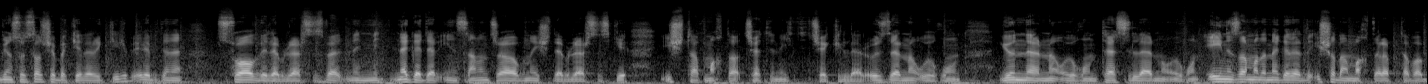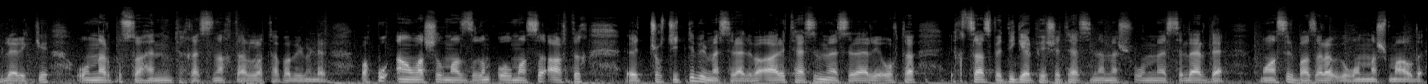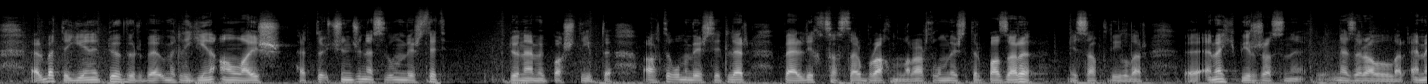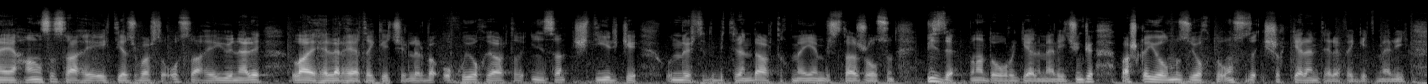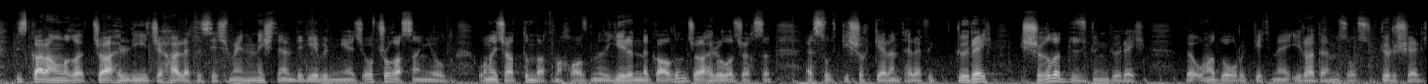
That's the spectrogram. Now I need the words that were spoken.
Bugün sosial şəbəkələrə girib elə bir dənə sual verə bilərsiniz və nə, nə, qədər insanın cavabını eşidə bilərsiniz ki, iş tapmaqda çətinlik çəkirlər. Özlərinə uyğun, yönlərinə uyğun, təhsillərinə uyğun. Eyni zamanda nə qədər də iş adamı axtarıb tapa bilərik ki, onlar bu sahənin mütəxəssisini axtarırlar, tapa bilmirlər. Bax bu anlaşılmazlığın olması artıq e, çox ciddi bir məsələdir və ali təhsil müəssisələri, orta ixtisas və digər peşə təhsilinə məşğul müəssisələr də müasir bazara uyğunlaşmalıdır. Əlbəttə yeni dövr və ümumiyyətlə yeni anlayış, hətta 3-cü nəsil universitet dönəmi başlayıbdır. Artıq universitetlər bəlli ixtisaslar buraxmırlar. Artıq universitetlər bazarı hesablayırlar. Ə, Əmək birjasını nəzərə alırlar. Əməyə hansı sahəyə ehtiyac varsa o sahəyə yönəli layihələr həyata keçirilir və oxuya-oxuya artıq insan işləyir ki, universiteti bitirəndə artıq müəyyən bir staj olsun. Biz də buna doğru gəlməliyik. Çünki başqa yolumuz yoxdur. Onsuz da işıq gələn tərəfə getməliyik. Biz qaranlığı, cahilliyi, cəhaləti seçməklə heç nə əldə edə bilməyəcəyik. O çox asan yoldur. Ona heç addım da atmaq lazımdır. Yerində qaldın, cahil olacaqsan. Əsas ki, işıq gələn tərəfi görək, işığı da düzgün görək və ona doğru getməyə iradəmiz olsun. Görüşərik.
